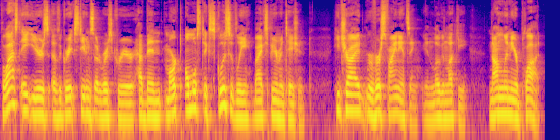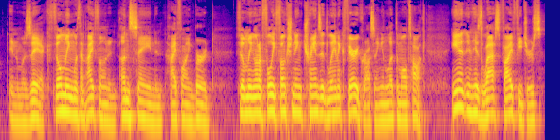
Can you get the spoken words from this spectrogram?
The last eight years of the great Steven Soderbergh's career have been marked almost exclusively by experimentation. He tried reverse financing in Logan Lucky, nonlinear plot in Mosaic, filming with an iPhone in Unsane and High Flying Bird, filming on a fully functioning transatlantic ferry crossing in Let Them All Talk, and in his last five features,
